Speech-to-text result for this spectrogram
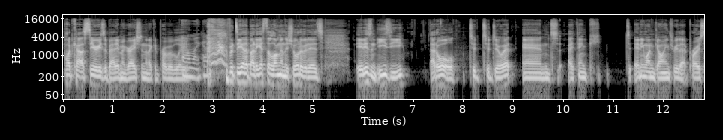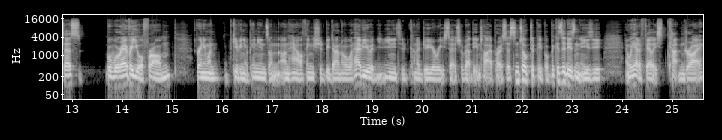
podcast series about immigration that I could probably oh my god put together. But I guess the long and the short of it is, it isn't easy at all to to do it, and I think to anyone going through that process, wherever you're from, for anyone giving opinions on on how things should be done or what have you, it, you need to kind of do your research about the entire process and talk to people because it isn't easy. And we had a fairly cut and dry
